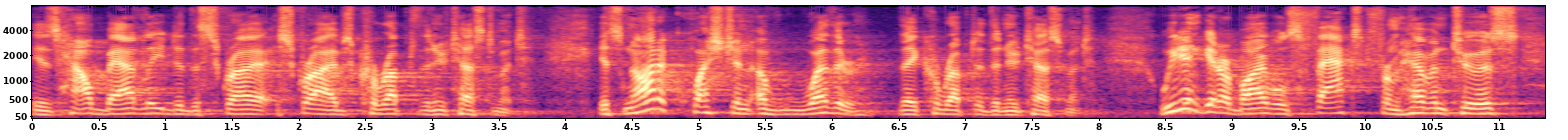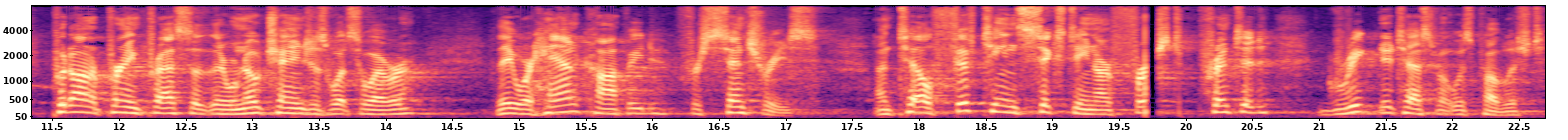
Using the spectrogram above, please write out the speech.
is how badly did the scri- scribes corrupt the New Testament? It's not a question of whether they corrupted the New Testament. We didn't get our Bibles faxed from heaven to us, put on a printing press so there were no changes whatsoever. They were hand copied for centuries until 1516, our first printed Greek New Testament was published.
